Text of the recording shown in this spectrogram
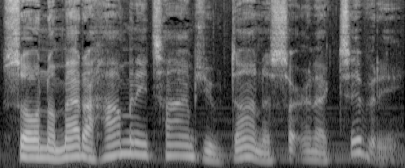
So, no matter how many times you've done a certain activity,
